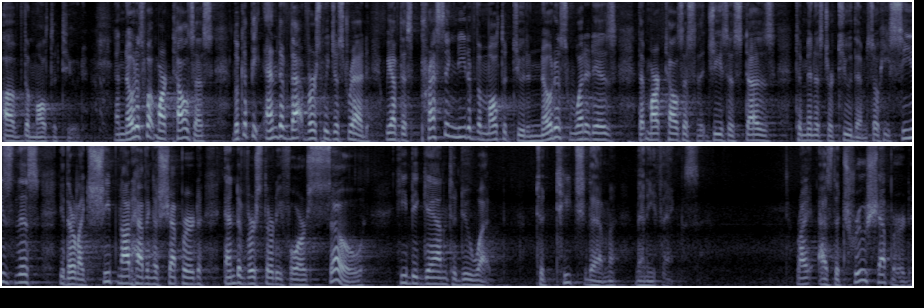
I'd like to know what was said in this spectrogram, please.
of the multitude. And notice what Mark tells us. Look at the end of that verse we just read. We have this pressing need of the multitude. And notice what it is that Mark tells us that Jesus does to minister to them. So he sees this. They're like sheep not having a shepherd. End of verse 34. So he began to do what? To teach them many things. Right? As the true shepherd,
